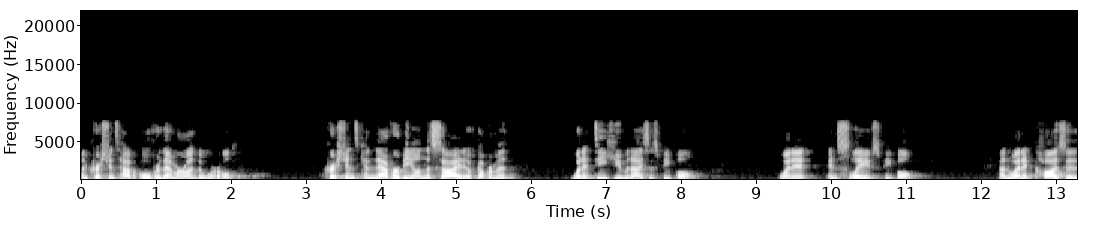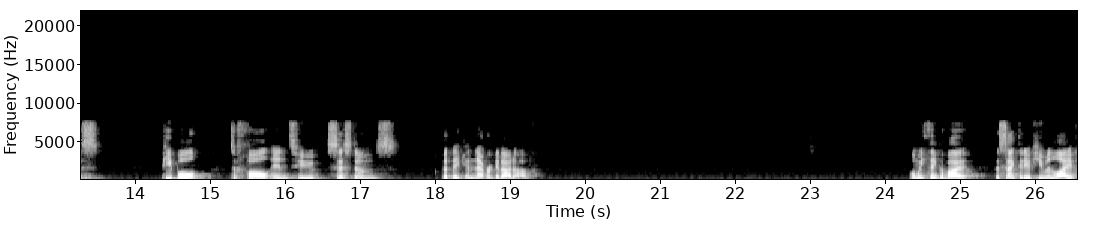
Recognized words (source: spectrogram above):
and Christians have over them around the world, Christians can never be on the side of government when it dehumanizes people, when it enslaves people, and when it causes people to fall into systems that they can never get out of. When we think about the sanctity of human life,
